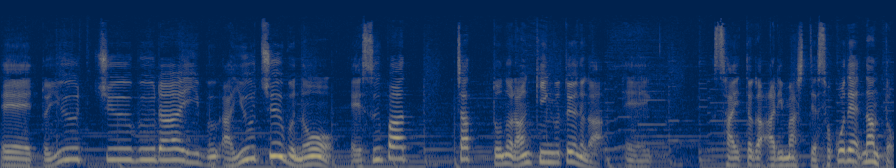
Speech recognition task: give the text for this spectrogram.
えーと、YouTube ライブあ YouTube の、えー、スーパーチャットのランキングというのが、えー、サイトがありましてそこでなんと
